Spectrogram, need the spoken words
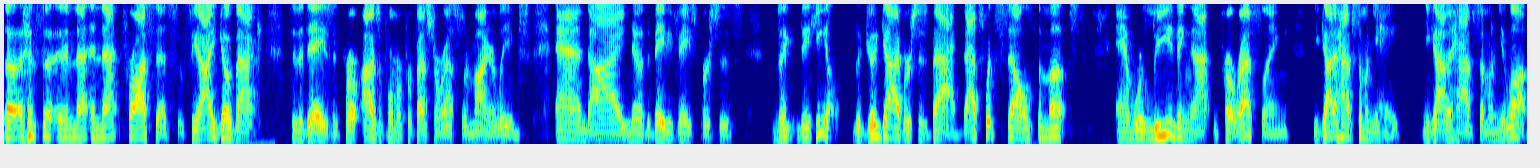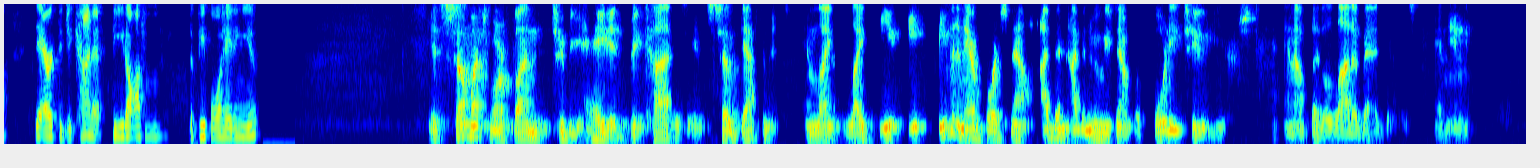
So, so in that in that process, see, I go back to the days and pro. I was a former professional wrestler, minor leagues, and I know the babyface versus the the heel, the good guy versus bad. That's what sells the most, and we're leaving that in pro wrestling. You got to have someone you hate, and you got to have someone you love. Eric, did you kind of feed off of the people hating you? It's so much more fun to be hated because it's so definite. And like like e- e- even in airports now, I've been I've been in movies now for 42 years, and I've played a lot of bad guys. And in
